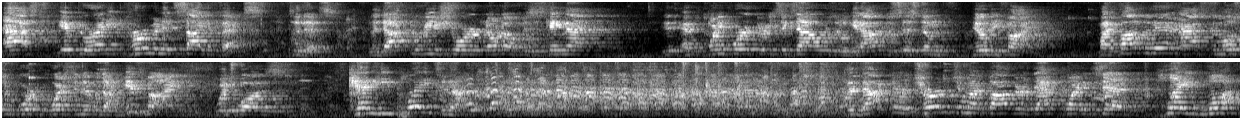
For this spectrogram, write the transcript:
asked if there were any permanent side effects to this. The doctor reassured her, no, no, Mrs. Kmack, at 24 to 36 hours, it'll get out of the system, he'll be fine. My father then asked the most important question that was on his mind, which was, can he play tonight? The doctor turned to my father at that point and said, play what?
